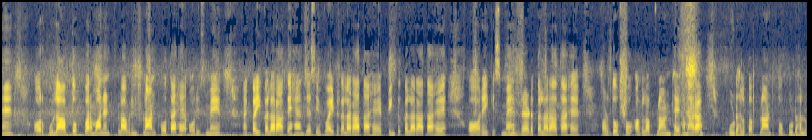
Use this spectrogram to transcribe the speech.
हैं। और गुलाब तो परमानेंट फ्लावरिंग प्लांट होता है और इसमें कई कलर आते हैं, जैसे वाइट कलर आता है पिंक कलर आता है और एक इसमें रेड कलर आता है। और दोस्तों, अगला प्लांट है हमारा गुड़हल का प्लांट तो गुड़हल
